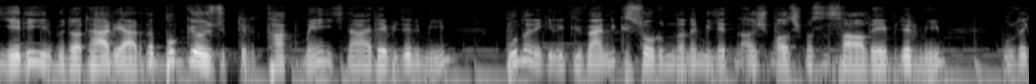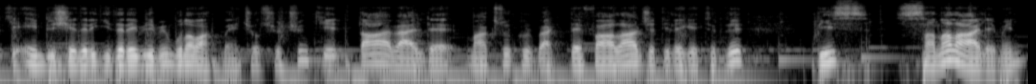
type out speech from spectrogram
7-24 her yerde bu gözlükleri takmaya ikna edebilir miyim? Bununla ilgili güvenlik sorunlarına milletin alışma alışmasını sağlayabilir miyim? Buradaki endişeleri giderebilir miyim? Buna bakmaya çalışıyor. Çünkü daha evvel de Mark Zuckerberg defalarca dile getirdi. Biz sanal alemin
